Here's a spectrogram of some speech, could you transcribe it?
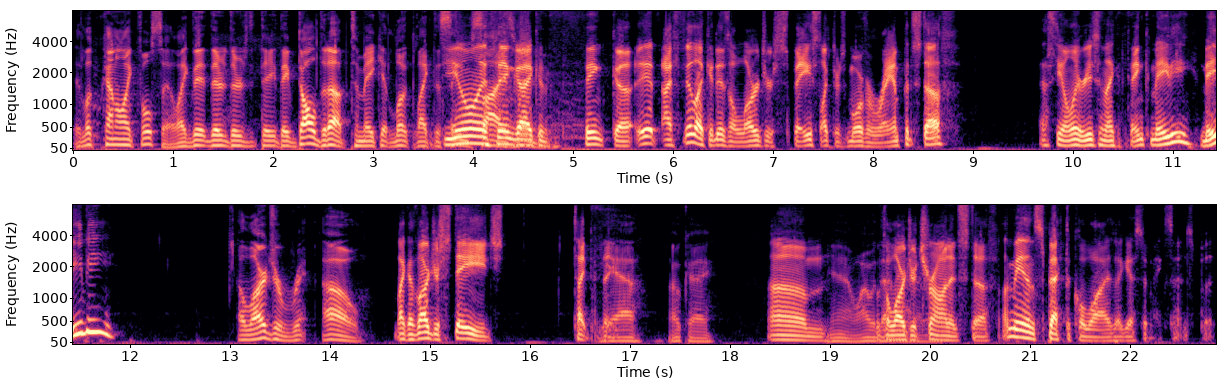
it looked kind of like Full Sail. Like they they're, they're, they they've dolled it up to make it look like the, the same. The only thing I could think, uh, it I feel like it is a larger space. Like there's more of a ramp and stuff. That's the only reason I can think. Maybe, maybe a larger. Ri- oh, like a larger stage type thing. Yeah. Okay. Um. Yeah. Why would with a larger matter? Tron and stuff? I mean, spectacle wise, I guess it makes sense, but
